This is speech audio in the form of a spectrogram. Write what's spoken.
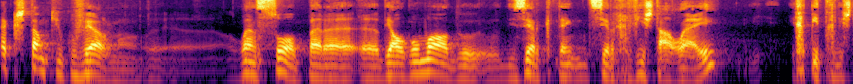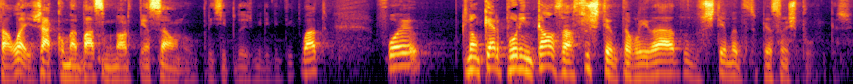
a questão que o Governo eh, lançou para, eh, de algum modo, dizer que tem de ser revista a lei, e repito, revista a lei, já com uma base menor de pensão no princípio de 2024, foi que não quer pôr em causa a sustentabilidade do sistema de pensões públicas.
